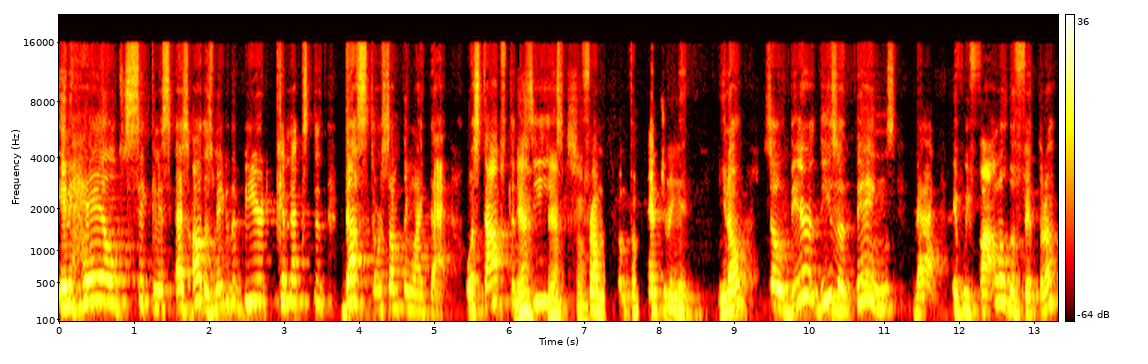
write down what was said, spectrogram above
inhaled sickness as others. Maybe the beard connects to dust or something like that, or stops the yeah, disease yeah, so. from, from, from entering mm. in, you know? So there, these mm. are things that if we follow the fitra,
